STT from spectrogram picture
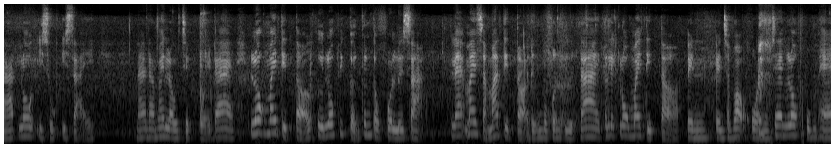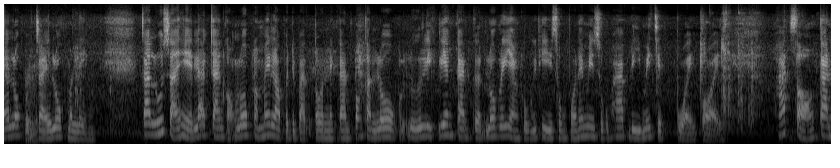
รัสโรคอีสุกอีใส นะทำให้เราเจ็บป่วยได้โรคไม่ติดต่อก็คือโรคที่เกิดขึ้นกับคนหรือสัตว์และไม่สามารถติดต่อถึงบุคคลอื่นได้ ก็เรียกโรคไม่ติดต่อเป็นเป็นเฉพาะคน เช่นโรคภูมิแพ้โรคหัวใจโรคมะเร็ง การรู้สาเหตุและอาการของโรคทำให้เราปฏิบัติตนในการป้องกันโรคหรือหลีกเลี่ยงการเกิดโรคได้อย่างถูกวิธีส่งผลให้มีสุขภาพดีไม่เจ็บป่วยบ่อยพาร์ทสองการ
